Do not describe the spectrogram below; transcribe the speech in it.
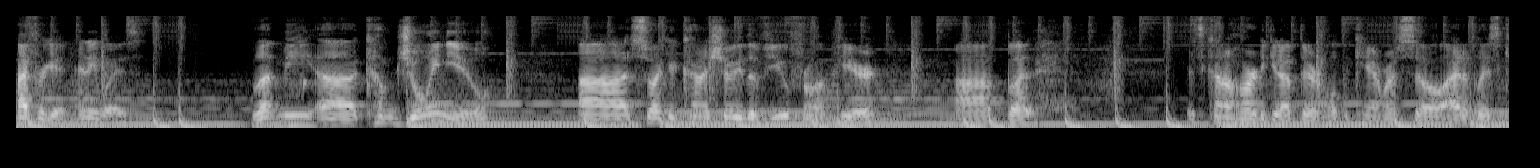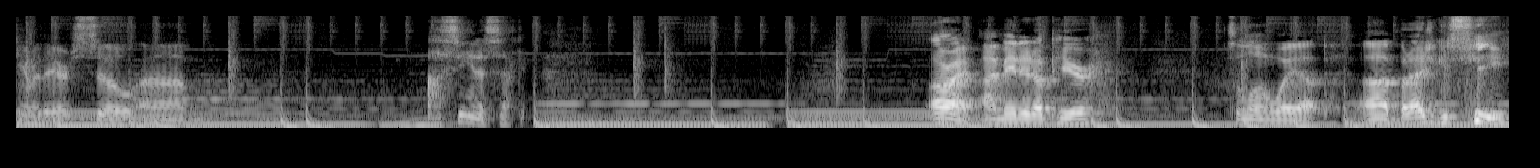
I forget. Anyways, let me uh, come join you uh, so I could kind of show you the view from up here. Uh, but it's kind of hard to get up there and hold the camera, so I had to place the camera there. So um, I'll see you in a second. All right, I made it up here. It's a long way up. Uh, but as you can see,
